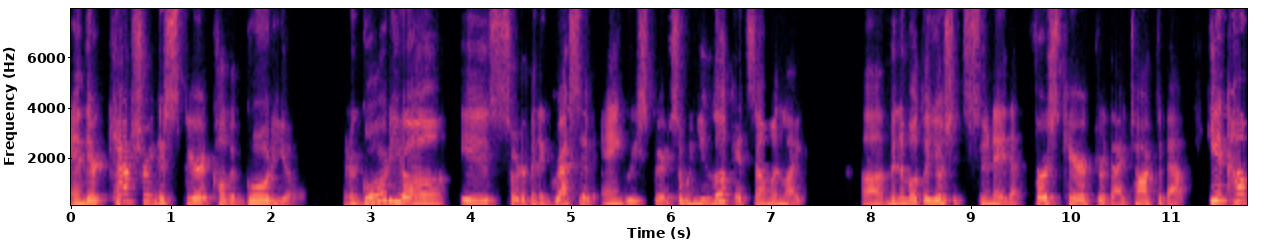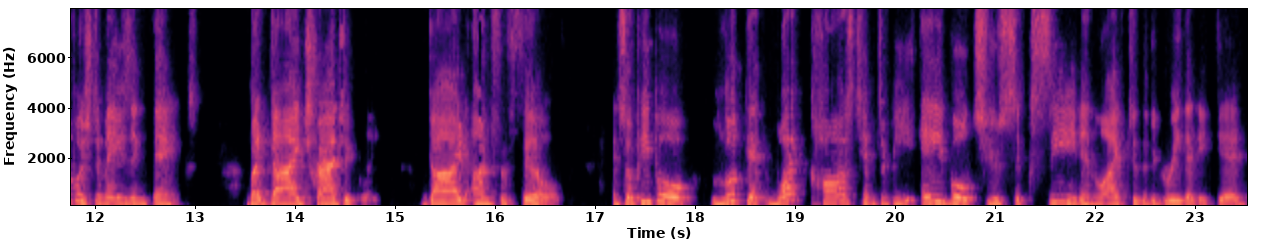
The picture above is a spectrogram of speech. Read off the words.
and they're capturing a spirit called a goryo. And a goryo is sort of an aggressive, angry spirit. So when you look at someone like uh, Minamoto Yoshitsune, that first character that I talked about, he accomplished amazing things, but died tragically, died unfulfilled. And so people looked at what caused him to be able to succeed in life to the degree that he did,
